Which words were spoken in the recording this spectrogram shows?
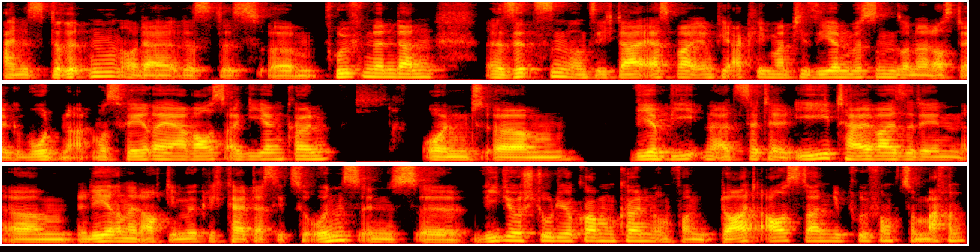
eines Dritten oder des, des ähm, Prüfenden dann äh, sitzen und sich da erstmal irgendwie akklimatisieren müssen, sondern aus der gewohnten Atmosphäre heraus agieren können. Und ähm, wir bieten als ZLI teilweise den ähm, Lehrenden auch die Möglichkeit, dass sie zu uns ins äh, Videostudio kommen können, um von dort aus dann die Prüfung zu machen.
